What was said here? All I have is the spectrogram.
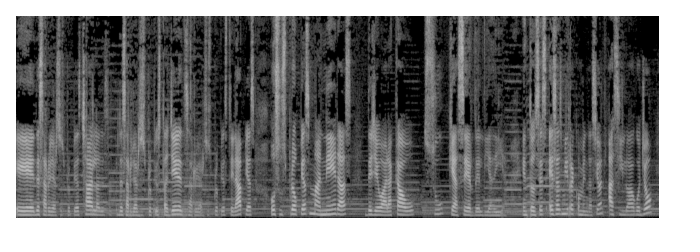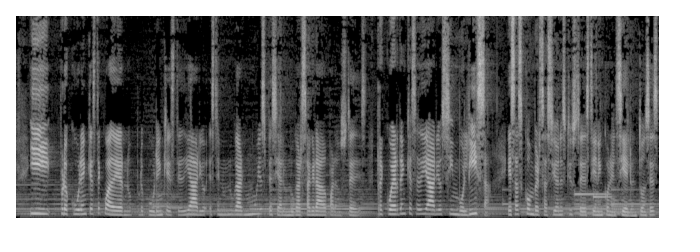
eh, desarrollar sus propias charlas, desarrollar sus propios talleres, desarrollar sus propias terapias o sus propias maneras de llevar a cabo su quehacer del día a día. Entonces, esa es mi recomendación, así lo hago yo y procuren que este cuaderno, procuren que este diario esté en un lugar muy especial, un lugar sagrado para ustedes. Recuerden que ese diario simboliza esas conversaciones que ustedes tienen con el cielo. Entonces,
